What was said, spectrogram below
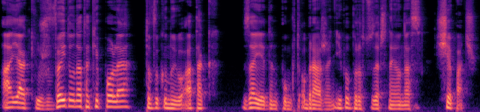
a jak już wejdą na takie pole, to wykonują atak za jeden punkt obrażeń i po prostu zaczynają nas siepać.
